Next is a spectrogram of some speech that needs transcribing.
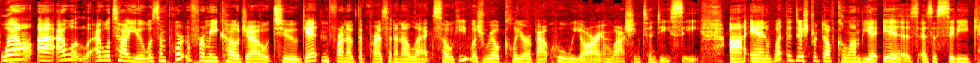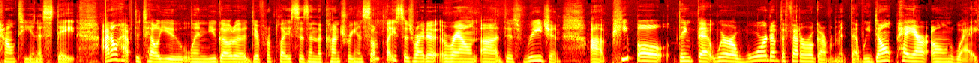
Well, uh, I will. I will tell you, it was important for me, Kojo, to get in front of the president-elect, so he was real clear about who we are in Washington D.C. Uh, and what the District of Columbia is as a city, county, and a state. I don't have to tell you when you go to different places in the country, and some places right around uh, this region, uh, people think that we're a ward of the federal government, that we don't pay our own way.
